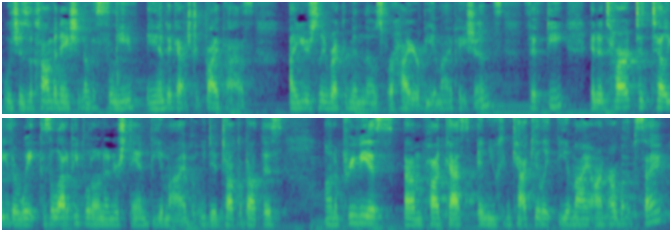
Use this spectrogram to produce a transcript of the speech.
which is a combination of a sleeve and a gastric bypass, I usually recommend those for higher BMI patients, 50. And it's hard to tell you their weight because a lot of people don't understand BMI, but we did talk about this on a previous um, podcast, and you can calculate BMI on our website.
